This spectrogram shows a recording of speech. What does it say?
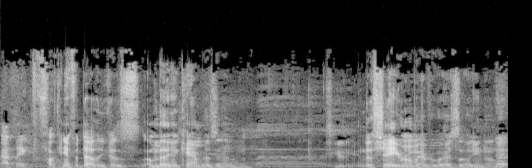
I think fucking infidelity because a million cameras and excuse me, the shade room everywhere. So you know. Yeah.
